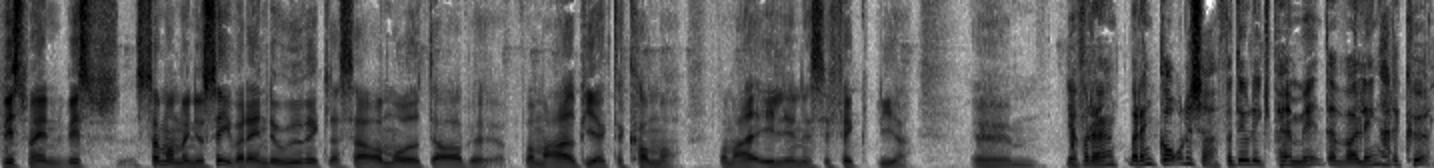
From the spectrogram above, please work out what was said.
hvis man, hvis, så må man jo se, hvordan det udvikler sig området deroppe, hvor meget birk der kommer, hvor meget elgenes effekt bliver. Øhm. Ja, hvordan, hvordan går det så? For det er jo et eksperiment, hvor længe har det kørt?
